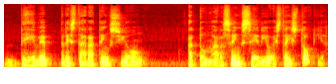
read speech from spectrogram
debe prestar atención a tomarse en serio esta historia.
